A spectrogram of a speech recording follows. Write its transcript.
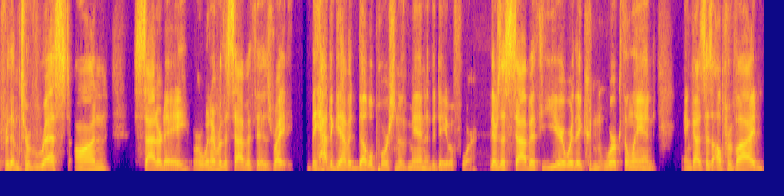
for them to rest on Saturday or whenever the Sabbath is, right? They had to have a double portion of manna the day before. There's a Sabbath year where they couldn't work the land. And God says, I'll provide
